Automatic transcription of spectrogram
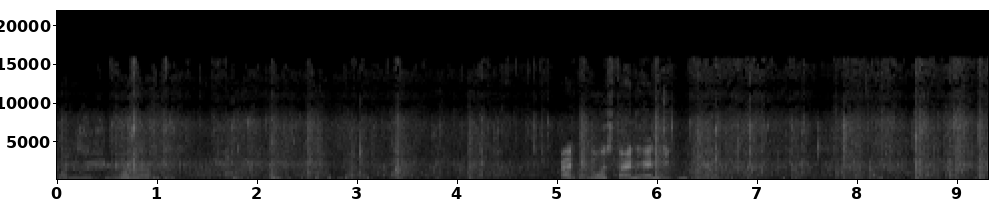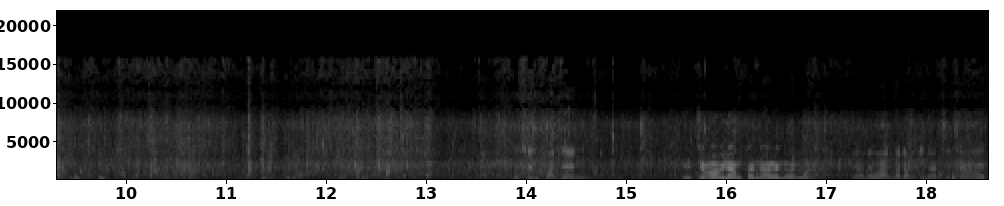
Mal diese Figuren da. Halt bloß dein Handy gut weg. Wir denn? Jetzt sind wir wieder am Kanal Grande. Ja, da waren wir doch die ganze Zeit.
